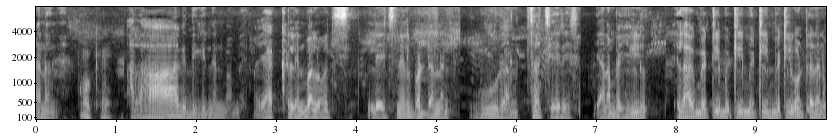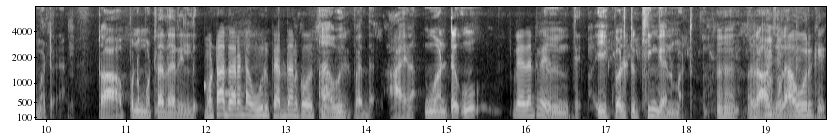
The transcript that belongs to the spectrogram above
అని ఉంది. ఓకే. అలాగ దిగిందండి మమ్మీ ఎక్కడ లేని బలం వచ్చి లేచి నిలబడ్డానండి ఊరంతా చేరేసి ఎనభై ఇల్లు. ఇలాగ మెట్లు మెట్లు మెట్లు మెట్లు ఉంటుంది అనమాట టాప్ను ముఠాదారి ఇల్లు. ముఠాదార్ అంటే ఊరు పెద్ద అనుకోవచ్చు? ఊరికి పెద్ద. ఆయన ఊ అంటే ఊ లేదంటే. అంతే. ఈక్వల్ టు కింగ్ అనమాట రాజుల. ఆ ఊరికి.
